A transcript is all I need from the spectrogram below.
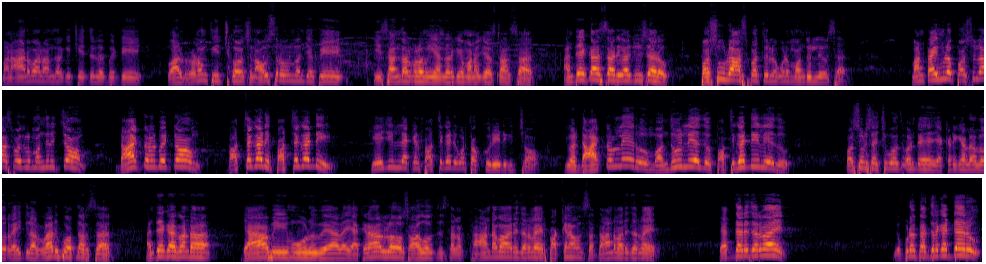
మన ఆడవాళ్ళందరికీ చేతుల్లో పెట్టి వాళ్ళ రుణం తీర్చుకోవాల్సిన అవసరం ఉందని చెప్పి ఈ సందర్భంలో మీ అందరికీ మనం చేస్తున్నాం సార్. అంతేకాదు సార్ ఇవాళ చూశారు పశువుల ఆసుపత్రుల్లో కూడా మందులు లేవు సార్. మన టైంలో పశువుల ఆసుపత్రిలో మందులు ఇచ్చాం డాక్టర్లు పెట్టాం పచ్చగడ్డి పచ్చగడ్డి కేజీలు లెక్కన పచ్చగడ్డి కూడా తక్కువ రేటుకి ఇచ్చాం. ఇవాళ డాక్టర్లు లేరు మందులు లేదు పచ్చగడ్డి లేదు. పశువులు చచ్చిపోతుంటే ఎక్కడికి వెళ్ళాలో? రైతులు అల్లాడిపోతున్నారు సార్. అంతేకాకుండా యాభై మూడు వేల ఎకరాల్లో సాగు అవుతుంది సార్ మాకు తాండవ రిజర్వాయర్ పక్కనే ఉంది సార్ తాండవ రిజర్వాయర్. పెద్ద రిజర్వాయర్. ఎప్పుడో పెద్దలు కట్టారు.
